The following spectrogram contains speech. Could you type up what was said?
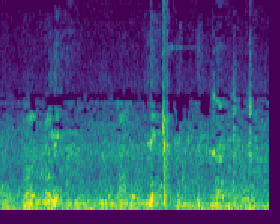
Thank you.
